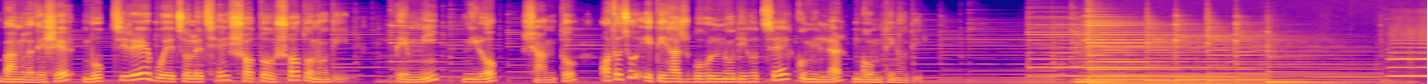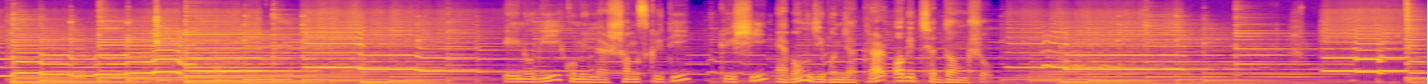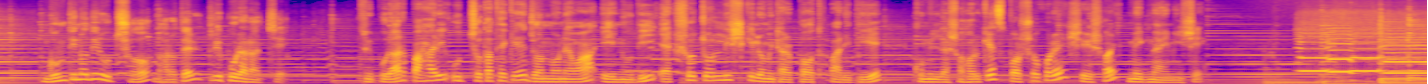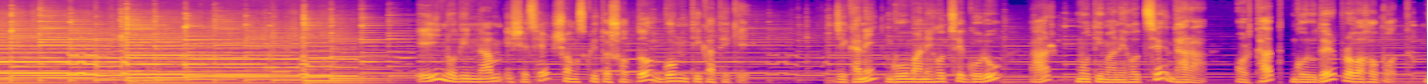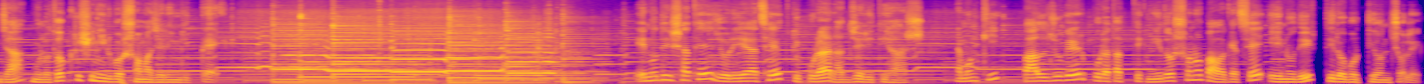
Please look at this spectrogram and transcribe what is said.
বাংলাদেশের বুক চিরে বয়ে চলেছে শত শত নদী। তেমনি নীরব, শান্ত, অথচ ইতিহাসবহুল নদী হচ্ছে কুমিল্লার গোমতী নদী। এই নদী কুমিল্লার সংস্কৃতি, কৃষি এবং জীবনযাত্রার অবিচ্ছেদ্য অংশ। গোমতী নদীর উৎস ভারতের ত্রিপুরা রাজ্যে। ত্রিপুরার পাহাড়ি উচ্চতা থেকে জন্ম নেওয়া এই নদী একশো চল্লিশ কিলোমিটার পথ পাড়ি দিয়ে কুমিল্লা শহরকে স্পর্শ করে শেষ হয় মেঘনায় মিশে। এই নদীর নাম এসেছে সংস্কৃত শব্দ গোমতিকা থেকে, যেখানে গো মানে হচ্ছে গরু আর মতি মানে হচ্ছে ধারা। অর্থাৎ গরুদের প্রবাহপথ যা মূলত কৃষি নির্ভর সমাজের ইঙ্গিত দেয়। এ নদীর সাথে জড়িয়ে আছে ত্রিপুরা রাজ্যের ইতিহাস, এমনকি পাল যুগের পুরাতাত্ত্বিক নিদর্শনও পাওয়া গেছে এই নদীর তীরবর্তী অঞ্চলে।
